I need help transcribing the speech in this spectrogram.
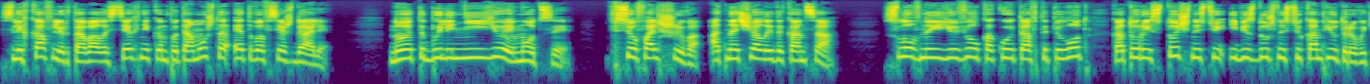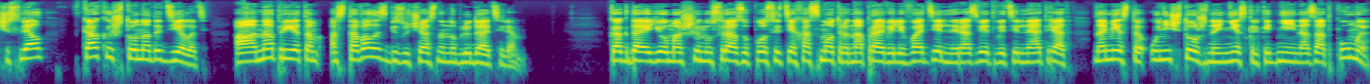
слегка флиртовала с техником, потому что этого все ждали. Но это были не ее эмоции. Все фальшиво, от начала и до конца. Словно ее вел какой-то автопилот, который с точностью и бездушностью компьютера вычислял, как и что надо делать, а она при этом оставалась безучастным наблюдателем. Когда ее машину сразу после техосмотра направили в отдельный разведывательный отряд на место уничтоженной несколько дней назад Пумы,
